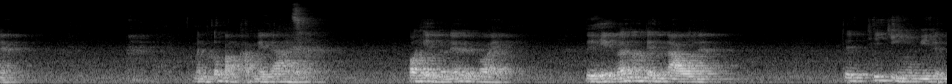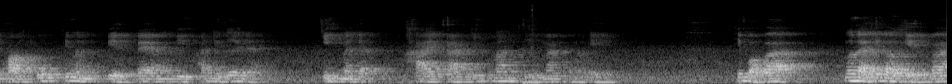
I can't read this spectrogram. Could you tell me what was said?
เนี่ย มันก็บังคับไม่ได้นะพอเห็นตรงนี้บ่อยๆหรือเห็นว่ามันเป็นเราเนี่ยแต่ที่จริงมันมีแต่ความทุกข์ที่มันเปลี่ยนแปลงบีบคั้นอยู่เรื่อยเนี่ยจิตมันจะคลายการยึดมั่นถือมั่นของมันเอง ที่บอกว่า เมื่อไหร่ที่เราเห็นว่า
